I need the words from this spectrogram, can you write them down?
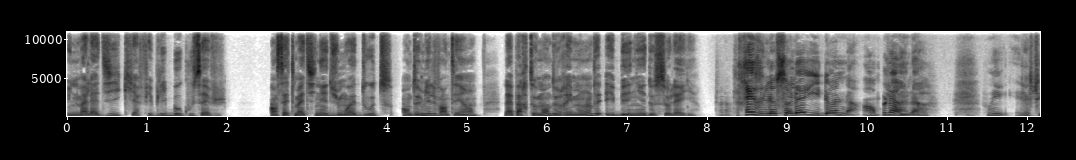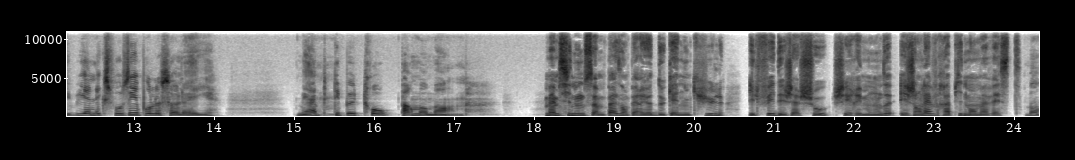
une maladie qui affaiblit beaucoup sa vue. En cette matinée du mois d'août, en 2021, l'appartement de Raymonde est baigné de soleil. Le soleil, il donne en plein, là. Oui, je suis bien exposée pour le soleil. Mais un petit peu trop par moment. Même si nous ne sommes pas en période de canicule, il fait déjà chaud chez Raymonde et j'enlève rapidement ma veste. Bon,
